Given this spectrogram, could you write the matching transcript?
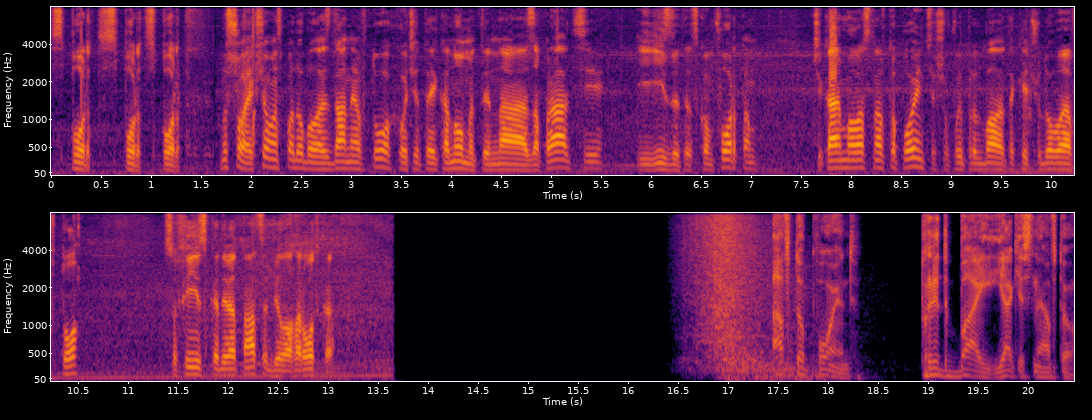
спорт, спорт, спорт. Ну що, якщо вам сподобалось дане авто, хочете економити на заправці і їздити з комфортом, чекаємо вас на автопоінті, щоб ви придбали таке чудове авто. Софіївська 19, Білогородка. Автопоінт. Придбай якісне авто.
